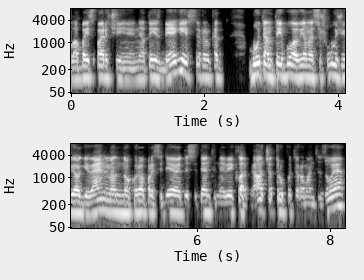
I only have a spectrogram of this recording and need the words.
labai sparčiai netais bėgiais ir kad būtent tai buvo vienas iš lūžių jo gyvenime, nuo kurio prasidėjo disidentinė veikla. Gal čia truputį romantizuoja,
